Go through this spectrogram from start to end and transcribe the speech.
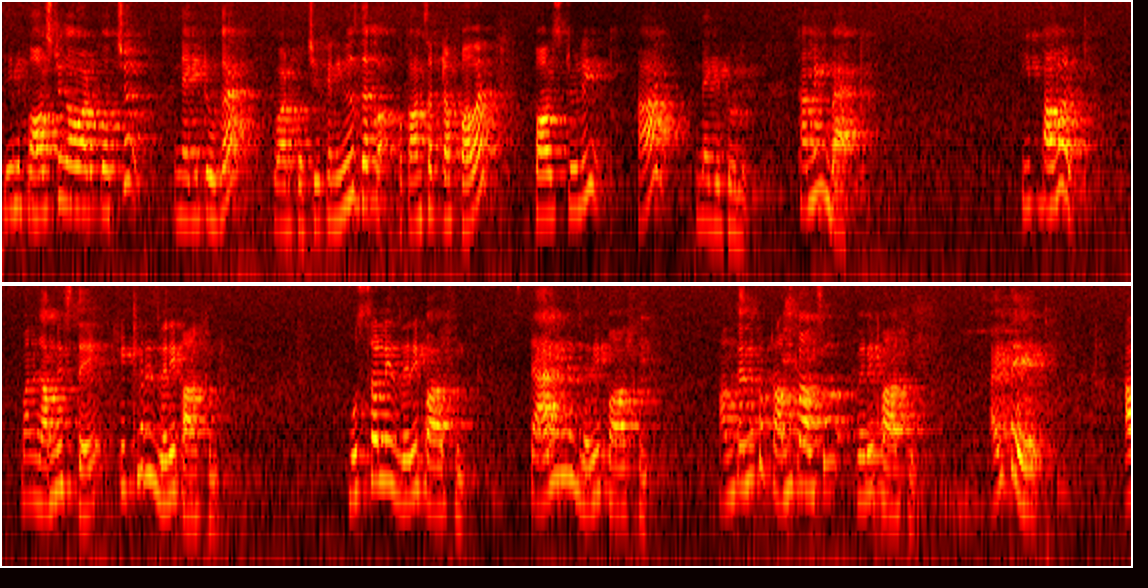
దీన్ని పాజిటివ్గా వాడుకోవచ్చు నెగిటివ్గా వాడుకోవచ్చు. You can use the concept of power positively or negatively coming back ఈ పవర్ మనం గమనిస్తే Hitler is very powerful Mussolini is very powerful Stalin is very powerful అంతెందుకు ట్రంప్ ఆల్సో వెరీ పవర్ఫుల్ అయితే ఆ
